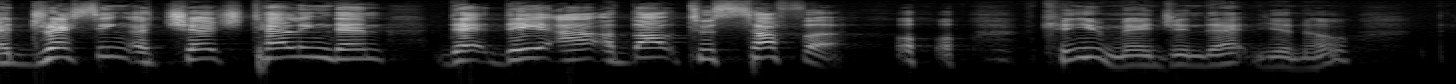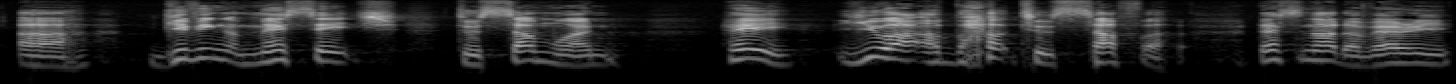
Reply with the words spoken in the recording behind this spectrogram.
addressing a church, telling them that they are about to suffer. Oh, can you imagine that? You know, uh, giving a message to someone, hey, you are about to suffer. That's not a very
